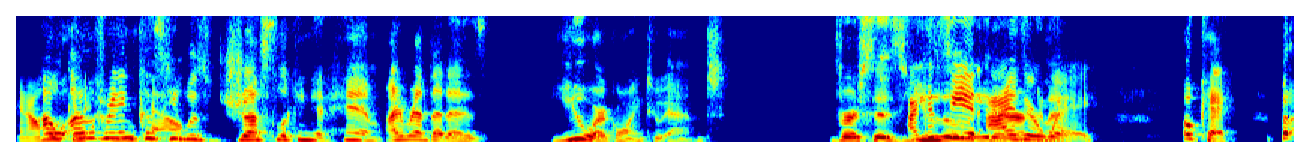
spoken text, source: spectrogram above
And I'm I, I was reading because he was just looking at him I read that as you are going to end versus I could see it either gonna- way. okay but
